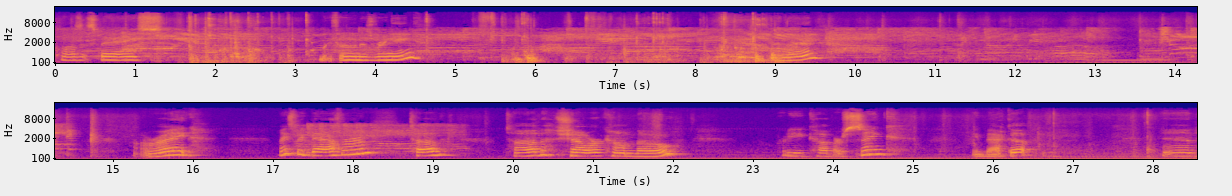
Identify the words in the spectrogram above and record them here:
closet space. My phone is ringing. And then All right. Nice big bathroom, tub, tub, shower combo. Pretty copper sink. We back up. And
